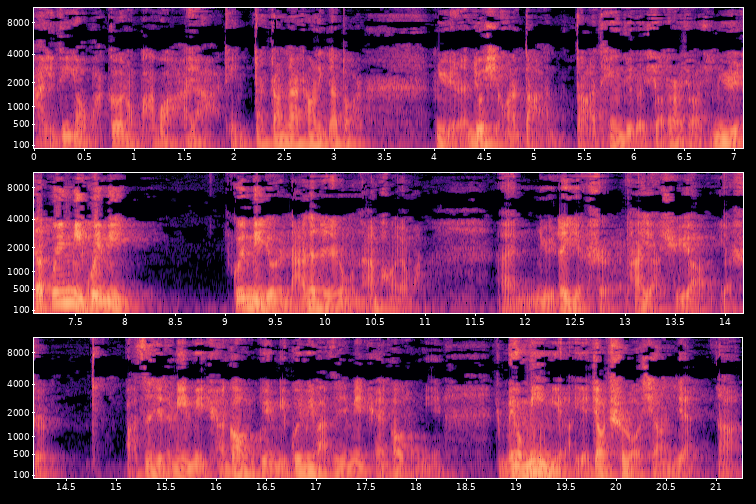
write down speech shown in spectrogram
啊，一定要把各种八卦，哎呀，听张张家长李家短。女人就喜欢打打听这个小道消息，女的闺蜜闺蜜，闺蜜就是男的的这种男朋友嘛，哎，女的也是，她也需要也是把自己的秘密全告诉闺蜜，闺蜜把自己的秘密全告诉你，就没有秘密了，也叫赤裸相见啊，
